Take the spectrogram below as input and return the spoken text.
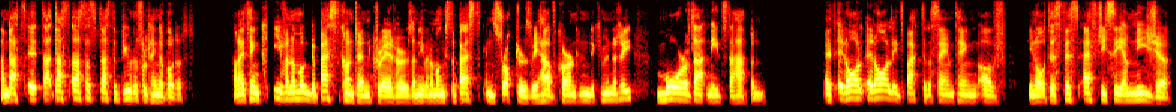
And that's it. That, that's, that's, that's, the beautiful thing about it. And I think even among the best content creators and even amongst the best instructors we have currently in the community, more of that needs to happen. It, it all it all leads back to the same thing of you know this this FGC amnesia,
